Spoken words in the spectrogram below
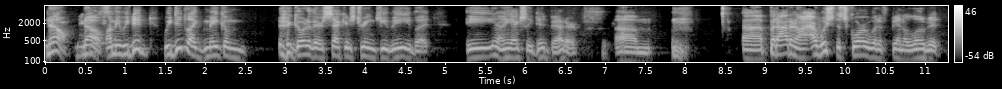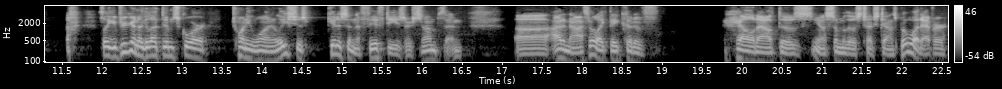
No, no. I mean, we did we did like make them go to their second string QB, but he you know he actually did better. Um, uh, but I don't know. I wish the score would have been a little bit. It's like if you're going to let them score 21, at least just get us in the 50s or something. Uh, I don't know. I feel like they could have held out those, you know, some of those touchdowns, but whatever.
